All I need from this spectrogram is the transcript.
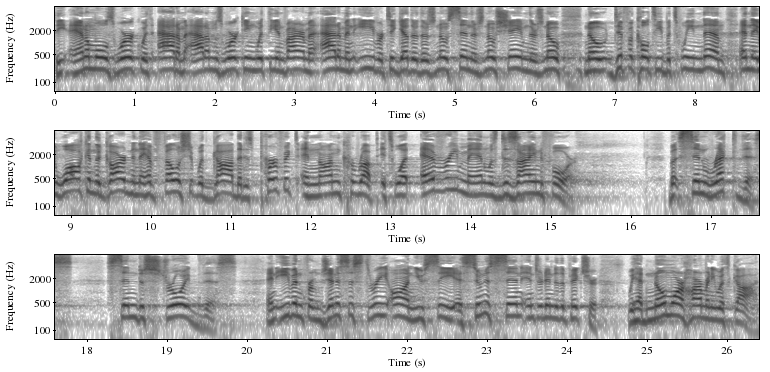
The animals work with Adam. Adam's working with the environment. Adam and Eve are together. There's no sin. There's no shame. There's no, no difficulty between them. And they walk in the garden and they have fellowship with God that is perfect and non corrupt. It's what every man was designed for. But sin wrecked this, sin destroyed this. And even from Genesis 3 on, you see, as soon as sin entered into the picture, we had no more harmony with God.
